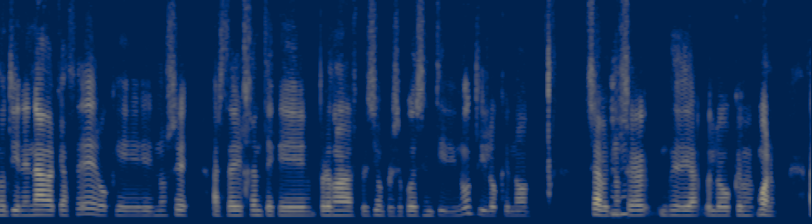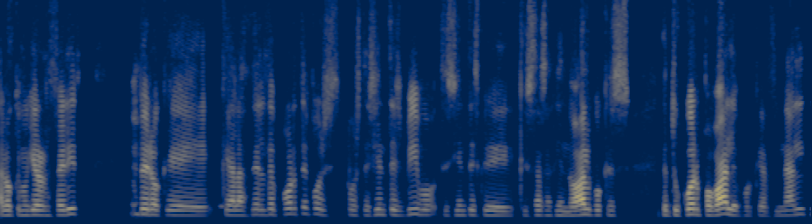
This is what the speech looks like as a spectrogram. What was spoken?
no tiene nada que hacer o que, no sé, hasta hay gente que, perdona la expresión, pero se puede sentir inútil o que no, ¿sabes? No sé lo que, bueno, a lo que me quiero referir, pero que, que, al hacer el deporte pues, pues te sientes vivo, te sientes que, que, estás haciendo algo, que, es, que tu cuerpo vale, porque al final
